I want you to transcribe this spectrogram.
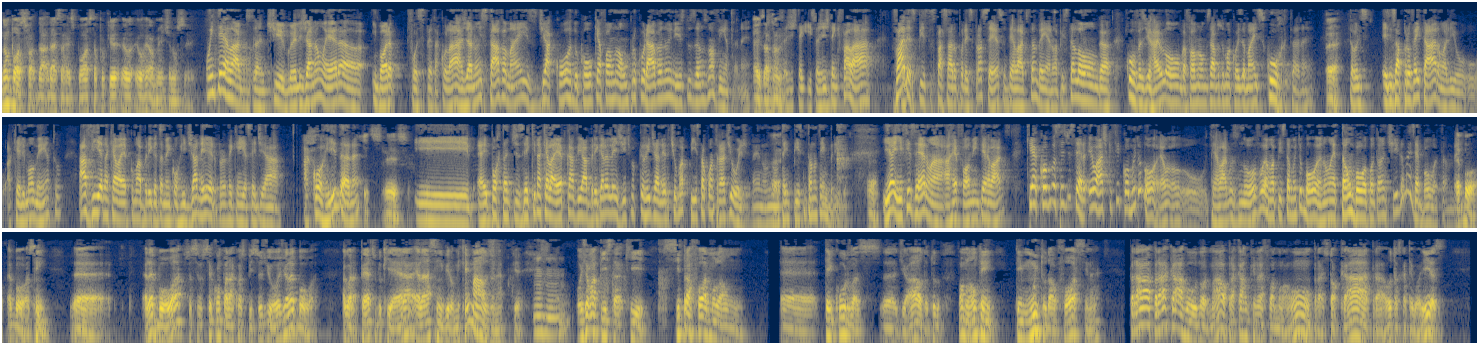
não posso dar, dar essa resposta porque eu, eu, realmente não sei. O Interlagos antigo, ele já não era, embora fosse espetacular, já não estava mais de acordo com o que a Fórmula 1 procurava no início dos anos 90, né? É exatamente. Isso a gente tem, isso a gente tem que falar. Várias pistas passaram por esse processo, Interlagos também era uma pista longa, curvas de raio longo, a Fórmula 1 usava de uma coisa mais curta, né? É. Então eles eles aproveitaram ali o, o, aquele momento. Havia naquela época uma briga também com o Rio de Janeiro para ver quem ia sediar a corrida, né? Isso, isso. E é importante dizer que naquela época havia a briga era legítima porque o Rio de Janeiro tinha uma pista ao contrário de hoje, né? Não, não é. tem pista, então não tem briga. É. E aí fizeram a, a reforma em Interlagos que é como vocês disseram. Eu acho que ficou muito boa. É o, o Interlagos novo é uma pista muito boa. Não é tão boa quanto a antiga, mas é boa também. É boa, é boa. Assim, é, ela é boa. Se você comparar com as pistas de hoje, ela é boa. Agora, perto do que era, ela assim virou Mickey Mouse, né? Porque uhum. hoje é uma pista que, se para Fórmula 1 é, tem curvas é, de alta, tudo, Fórmula 1 tem tem muito downforce, né? Para carro normal, para carro que não é Fórmula 1, para Stock Car, para outras categorias,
